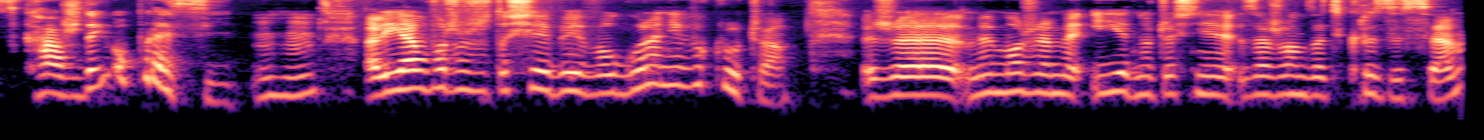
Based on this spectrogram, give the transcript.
z każdej opresji. Mhm. Ale ja uważam, że to siebie w ogóle nie wyklucza. Że my możemy i jednocześnie zarządzać kryzysem,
